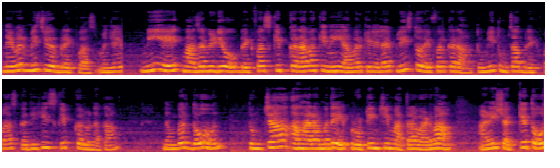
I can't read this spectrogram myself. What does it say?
नेव्हर मिस युअर ब्रेकफास्ट म्हणजे मी एक माझा व्हिडिओ ब्रेकफास्ट स्किप करावा की नाही यावर केलेला आहे. प्लीज तो रेफर करा. तुम्ही तुमचा ब्रेकफास्ट कधीही स्किप करू नका. नंबर दोन तुमच्या आहारामध्ये प्रोटीनची मात्रा वाढवा आणि शक्यतो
